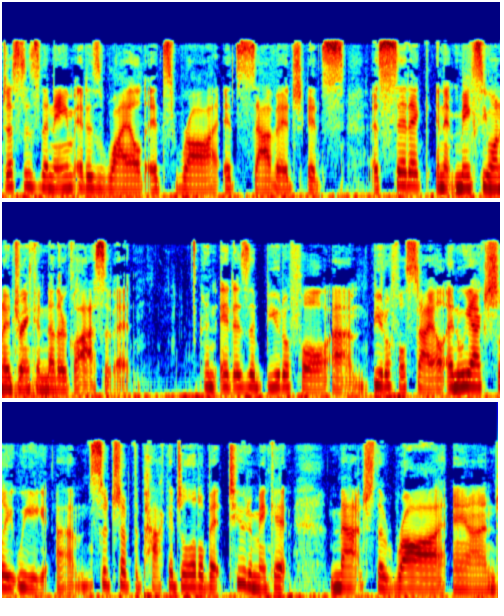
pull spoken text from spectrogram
just as the name. It is wild, it's raw, it's savage, it's acidic, and it makes you want to drink another glass of it. And it is a beautiful um, beautiful style and we actually we um, switched up the package a little bit too to make it match the raw and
